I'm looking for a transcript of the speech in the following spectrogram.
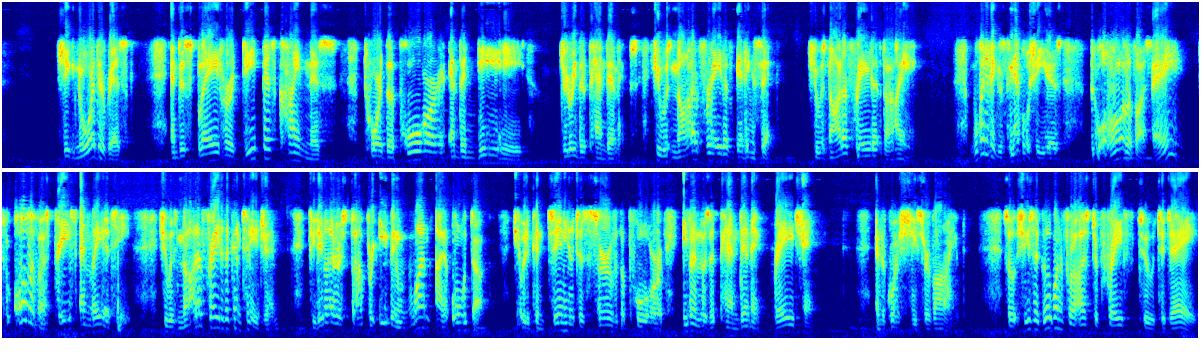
She ignored the risk and displayed her deepest kindness toward the poor and the needy during the pandemics. She was not afraid of getting sick. She was not afraid of dying. What an example she is to all of us, eh? To all of us, priests and laity. She was not afraid of the contagion. She didn't let her stop for even one iota she would continue to serve the poor, even was a pandemic raging. And of course, she survived. So she's a good one for us to pray to today.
